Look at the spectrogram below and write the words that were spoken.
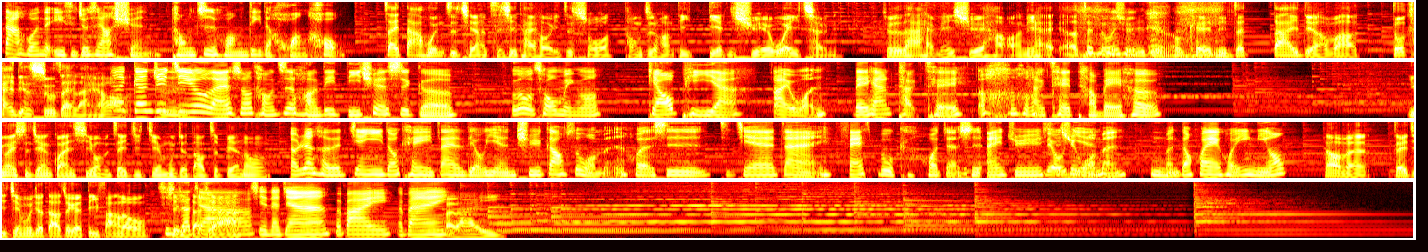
大婚的意思就是要选同治皇帝的皇后。在大婚之前啊，慈禧太后一直说同治皇帝点学未成。就是他还没学好，你还要再多学一点，OK？你再大一点好不好？多看一点书再来哦。那根据记录来说，嗯、同治皇帝的确是个不那么聪明吗？调皮呀、啊，爱玩，没想读册，读册读不好。因为时间关系，我们这一集节目就到这边喽。有任何的建议，都可以在留言区告诉我们，或者是直接在 Facebook 或者是 IG 留言我们，我们都会回应你哦。那我们这一集节目就到这个地方喽，谢谢大家，谢谢大家，拜拜，拜拜，拜拜。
